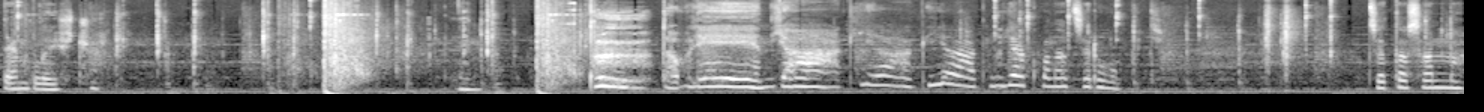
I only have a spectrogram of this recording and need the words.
Тем ближче. Блін. Та блін, як, як, як, ну як вона це робить? Це та сама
